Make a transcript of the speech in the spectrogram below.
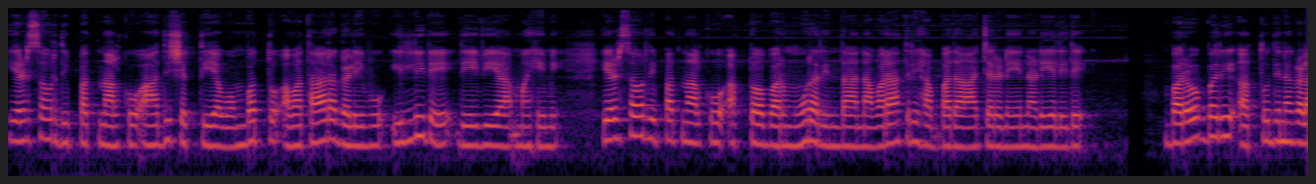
ಎರಡು ಸಾವಿರದ ಇಪ್ಪತ್ತ್ನಾಲ್ಕು ಆದಿಶಕ್ತಿಯ ಒಂಬತ್ತು ಅವತಾರಗಳಿವು ಇಲ್ಲಿದೆ ದೇವಿಯ ಮಹಿಮೆ. ಎರಡು ಸಾವಿರದ ಇಪ್ಪತ್ತ್ನಾಲ್ಕು ಅಕ್ಟೋಬರ್ ಮೂರರಿಂದ ನವರಾತ್ರಿ ಹಬ್ಬದ ಆಚರಣೆ ನಡೆಯಲಿದೆ. ಬರೋಬ್ಬರಿ ಹತ್ತು ದಿನಗಳ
